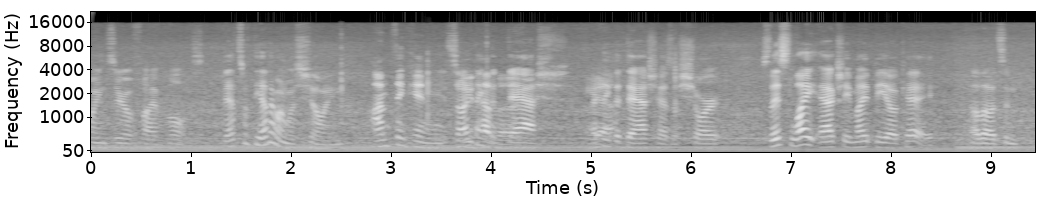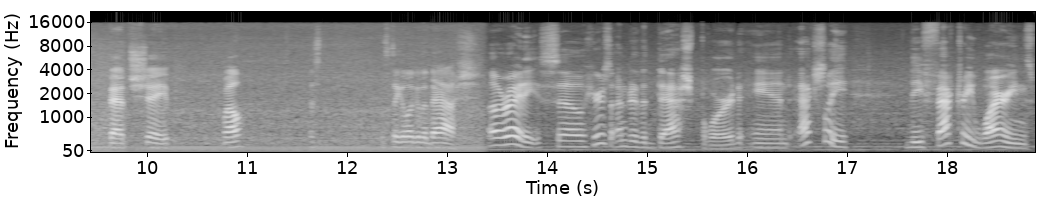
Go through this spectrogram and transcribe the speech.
0.05 volts. That's what the other one was showing. I'm thinking. So I think the a- dash. I think the dash has a short. So this light actually might be okay, although it's in bad shape. Well, let's let's take a look at the dash. Alrighty, so here's under the dashboard, and actually, the factory wiring's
